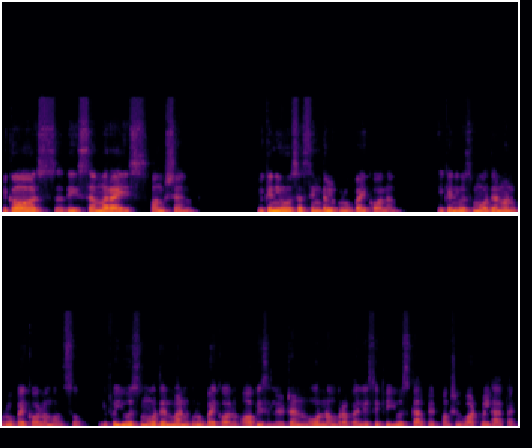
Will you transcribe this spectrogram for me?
because the summarize function, you can use a single group by column. You can use more than one group by column also. If you use more than one group by column, obviously return more number of values. If you use calculate function, what will happen?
